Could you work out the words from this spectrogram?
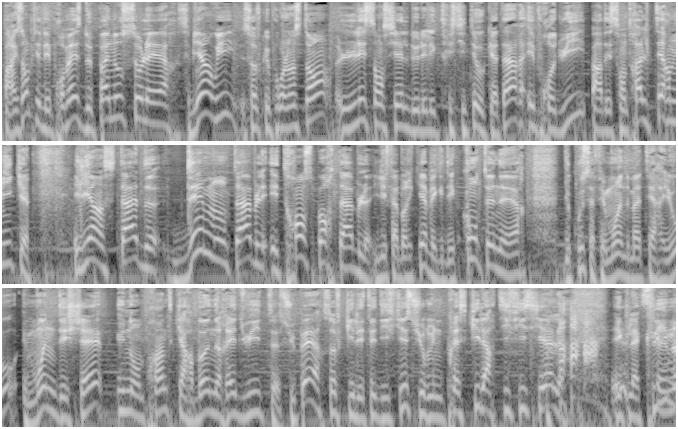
Par exemple, il y a des promesses de panneaux solaires. C'est bien, oui, sauf que pour l'instant, l'essentiel de l'électricité au Qatar est produit par des centrales thermiques. Il y a un stade démontable et transportable. Il est fabriqué avec des conteneurs. Du coup, ça fait moins de matériaux et moins de déchets. Une empreinte carbone réduite. Super, sauf qu'il est édifié sur une presqu'île artificielle et que la clim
